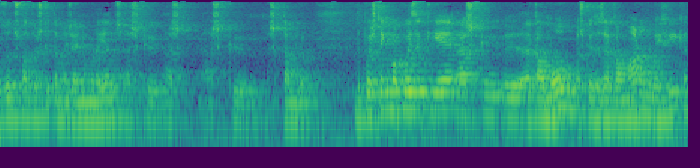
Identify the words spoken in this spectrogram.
Os outros fatores que eu também já enumerei antes, acho que, acho, acho que, acho que está melhor. Depois tem uma coisa que é, acho que eh, acalmou, as coisas acalmaram no Benfica.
